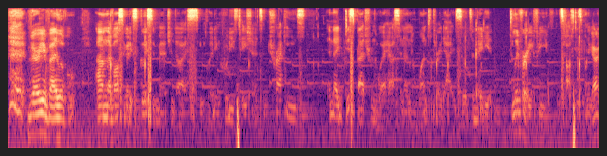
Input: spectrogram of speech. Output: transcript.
very available. Um, they've also got exclusive merchandise, including hoodies, t-shirts, and trackies, and they dispatch from the warehouse in only one to three days, so it's immediate delivery for you as fast as you want to go.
